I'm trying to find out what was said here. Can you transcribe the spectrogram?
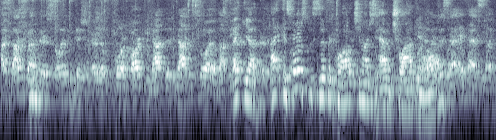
I talked about their soil conditioner, the more barky, not the, not the soil, not the. I, yeah, I, as far as specific products, you know, I just haven't tried them Yeah, all. it just, it has like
